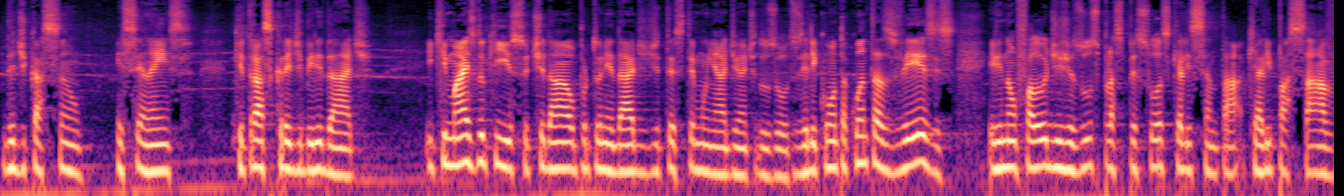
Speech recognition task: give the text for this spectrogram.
dedicação, excelência, que traz credibilidade e que mais do que isso te dá a oportunidade de testemunhar diante dos outros. Ele conta quantas vezes ele não falou de Jesus para as pessoas que ali, senta, que ali passavam.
